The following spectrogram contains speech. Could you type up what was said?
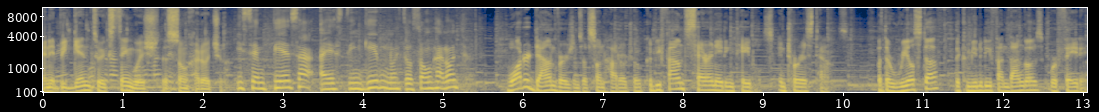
and it began to extinguish the son jarocho. y se empieza a extinguir nuestro son jarocho. Watered down versions of Son Jarocho could be found serenading tables in tourist towns. But the real stuff, the community fandangos, were fading.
